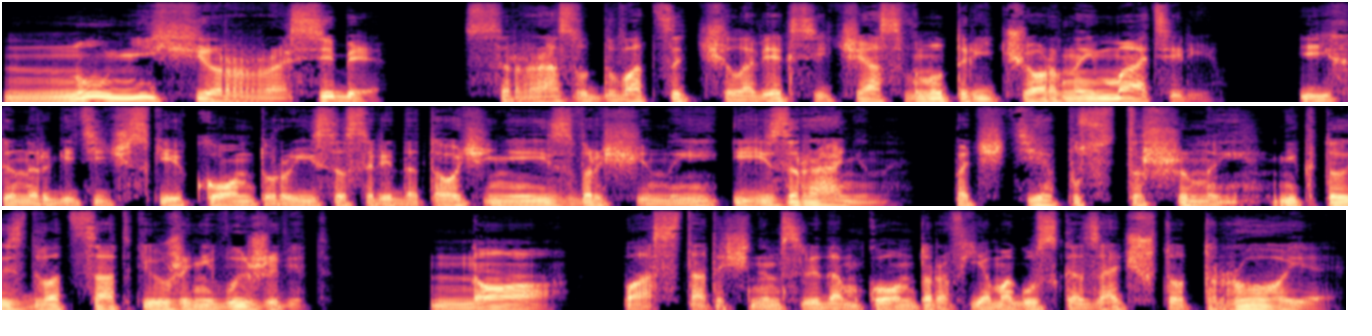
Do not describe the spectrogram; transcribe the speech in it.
ну, ни хера себе! Сразу двадцать человек сейчас внутри черной матери. Их энергетические контуры и сосредоточения извращены и изранены. Почти опустошены, никто из двадцатки уже не выживет. Но по остаточным следам контуров я могу сказать, что трое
